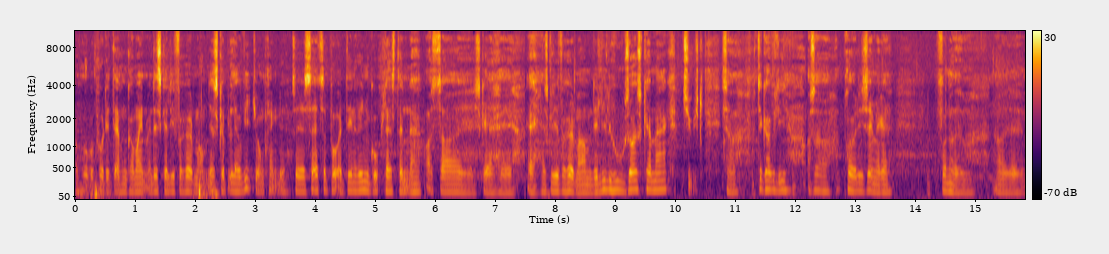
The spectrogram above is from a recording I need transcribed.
og håber på, at det er der, hun kommer ind, men det skal jeg lige få hørt mig om. Jeg skal lave video omkring det, så jeg satser på, at det er en rimelig god plads, den der. Og så øh, skal jeg have, ja, jeg skal lige få hørt mig om det lille hus også, kan jeg mærke. Typisk. Så det gør vi lige, og så prøver jeg lige at se, om jeg kan få noget, noget øh,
